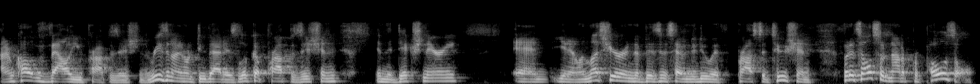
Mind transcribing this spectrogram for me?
I don't call it value proposition. The reason I don't do that is look up proposition in the dictionary and you know unless you're in a business having to do with prostitution but it's also not a proposal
